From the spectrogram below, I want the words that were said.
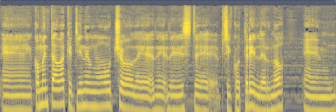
Eh, comentaba que tiene mucho de, de, este psicotriller, ¿no? Em,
